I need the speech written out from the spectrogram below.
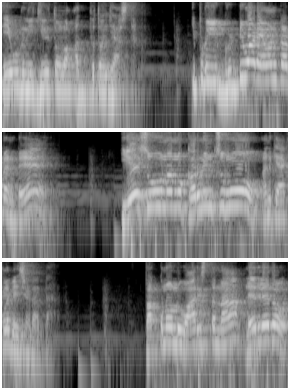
దేవుడు నీ జీవితంలో అద్భుతం చేస్తాడు. ఇప్పుడు ఈ గుడ్డివాడు ఏమంటాడంటే యేసు నన్ను కరుణించుము అని కేకలు వేశాడంట. పక్కనోళ్ళు వారిస్తున్నా లేదు లేదో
